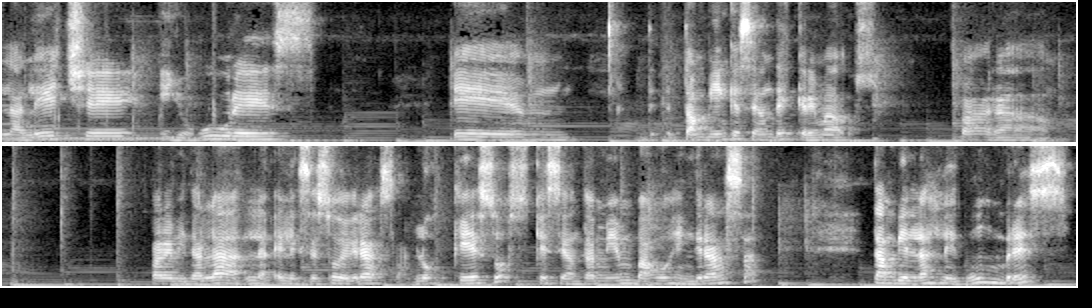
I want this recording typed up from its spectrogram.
la leche y yogures, em, también que sean descremados para, para evitar el exceso de grasa, los quesos que sean también bajos en grasa, también las legumbres,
